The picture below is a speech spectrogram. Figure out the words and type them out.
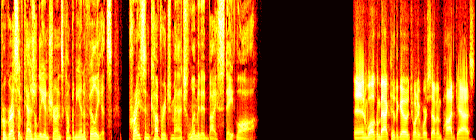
Progressive Casualty Insurance Company and Affiliates. Price and coverage match limited by state law. And welcome back to the Geaux 24 7 podcast.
